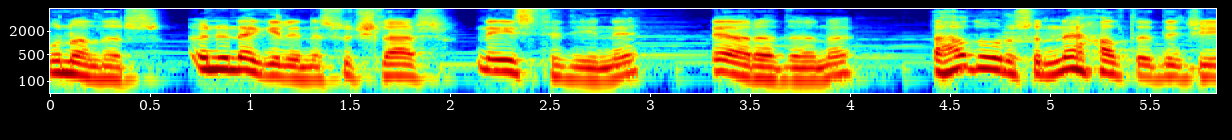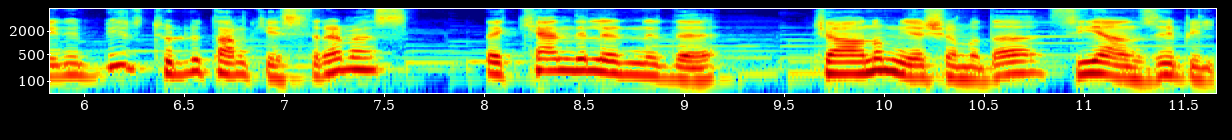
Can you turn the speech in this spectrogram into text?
bunalır, önüne geleni suçlar, ne istediğini, ne aradığını, daha doğrusu ne halt edeceğini bir türlü tam kestiremez ve kendilerini de canım yaşamı da ziyan zebil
